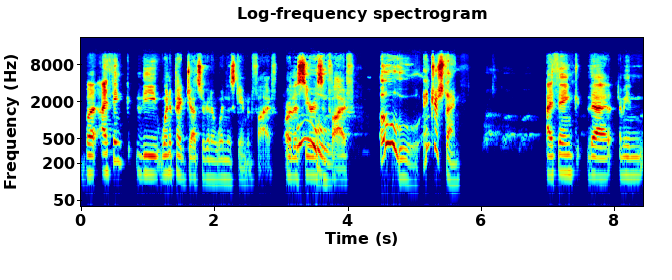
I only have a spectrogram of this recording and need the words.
But I think the Winnipeg Jets are going to win this game in 5 or the series in. 5. Oh, interesting. I think that I mean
